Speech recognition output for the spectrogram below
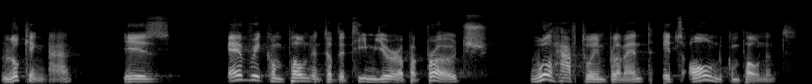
looking at is every component of the Team Europe approach will have to implement its own component.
